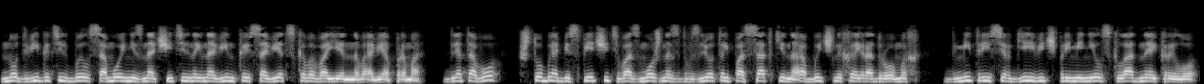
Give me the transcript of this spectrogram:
но двигатель был самой незначительной новинкой советского военного авиапрома. Для того, чтобы обеспечить возможность взлета и посадки на обычных аэродромах, Дмитрий Сергеевич применил складное крыло,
